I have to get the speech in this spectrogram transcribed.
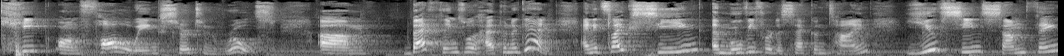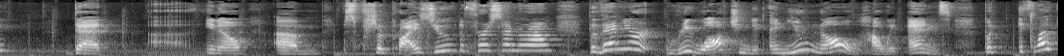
keep on following certain rules um, bad things will happen again. And it's like seeing a movie for the second time. You've seen something that you know, um, surprised you the first time around, but then you're rewatching it and you know how it ends. But it's like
